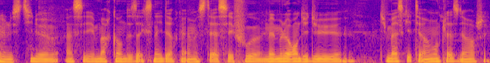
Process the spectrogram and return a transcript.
Le style euh, assez marquant de Zack Snyder quand même, c'était assez fou. euh, Même le rendu du, du masque était vraiment classe de Rorschach.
